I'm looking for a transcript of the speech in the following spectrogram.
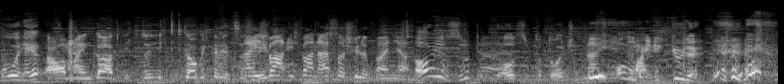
woher? Oh mein Gott, ich, ich glaube, ich kann jetzt Na, nicht ich, war, ich war ein Austauschschüler für ein Jahr. Oh, ja, super. Oh, super Deutsch. Oh meine Güte.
